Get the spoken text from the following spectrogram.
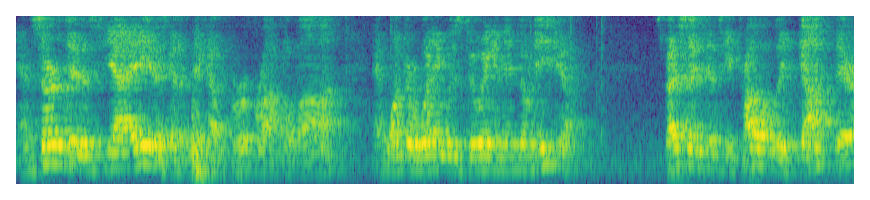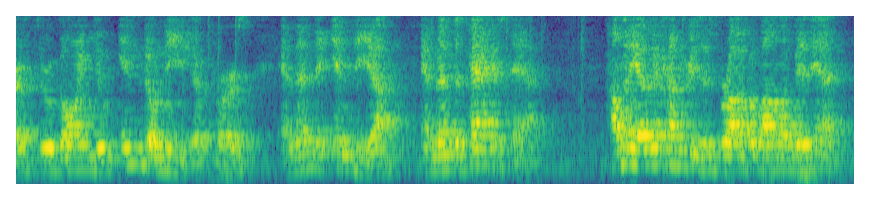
And certainly the CIA is going to pick up Barack Obama and wonder what he was doing in Indonesia. Especially since he probably got there through going to Indonesia first, and then to India, and then to Pakistan. How many other countries has Barack Obama been in?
